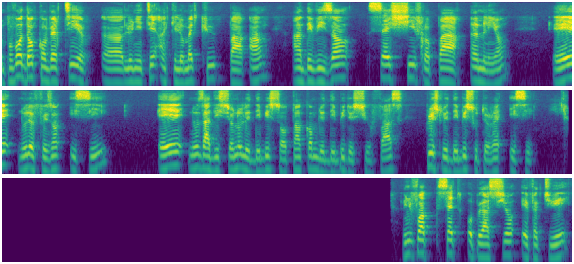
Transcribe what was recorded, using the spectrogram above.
Nous pouvons donc convertir euh, l'unité en kilomètres cubes par an en divisant ces chiffres par 1 million Et nous le faisons ici et nous additionnons le débit sortant comme le débit de surface plus le débit souterrain ici. Une fois cette opération effectuée,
